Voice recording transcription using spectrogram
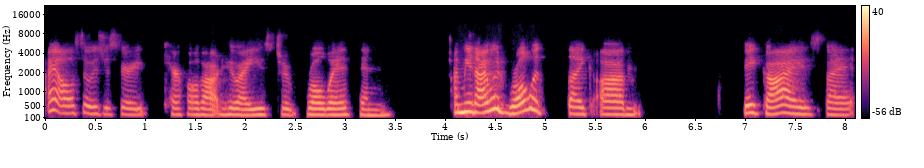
i also was just very careful about who i used to roll with and i mean i would roll with like um big guys but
